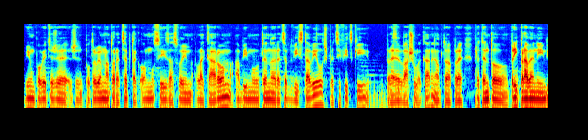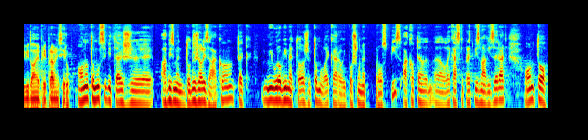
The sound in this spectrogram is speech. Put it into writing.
vy mu poviete, že, že potrebujem na to recept, tak on musí za svojim lekárom, aby mu ten recept vystavil špecificky pre vašu lekárne, alebo teda pre, pre tento pripravený, individuálne pripravený sirup? Ono to musí byť tak, že aby sme dodržali zákon, tak my urobíme to, že tomu lekárovi pošleme rozpis, ako ten e, lekársky predpis má vyzerať. On to,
